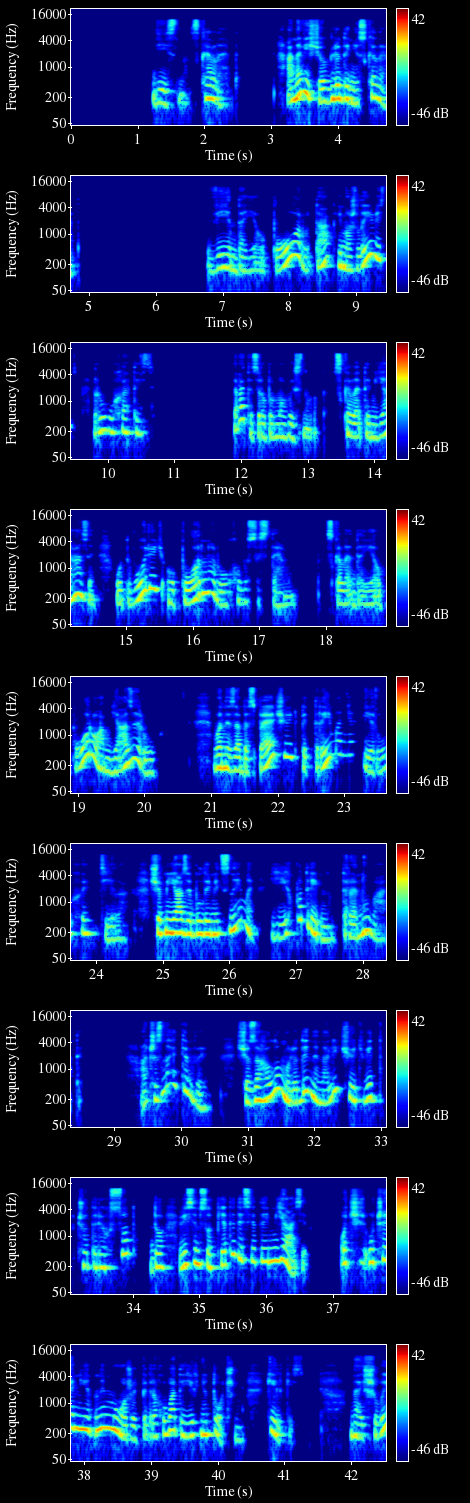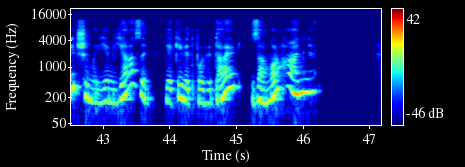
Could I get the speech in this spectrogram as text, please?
дійсно скелет. А навіщо в людині скелет? Він дає опору, так, і можливість рухатись. Давайте зробимо висновок. Скелети м'язи утворюють опорно-рухову систему. Скелет дає опору, а м'язи рух. Вони забезпечують підтримання і рухи тіла. Щоб м'язи були міцними, їх потрібно тренувати. А чи знаєте ви, що загалом у людини налічують від 400 до 850 м'язів? Учені не можуть підрахувати їхню точну кількість. Найшвидшими є м'язи, які відповідають за моргання.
